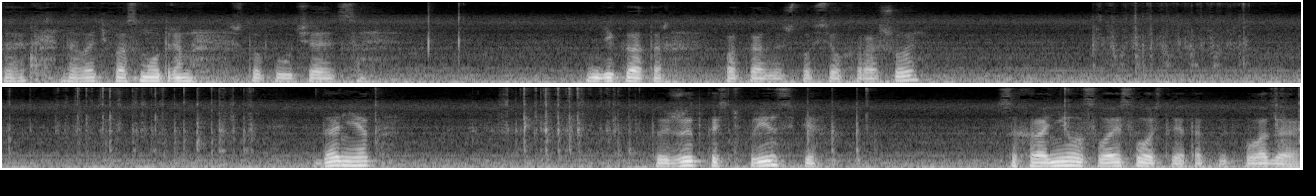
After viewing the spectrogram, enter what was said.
Так, давайте посмотрим, что получается. Индикатор показывает, что все хорошо. Да нет. То есть жидкость в принципе сохранила свои свойства, я так предполагаю.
